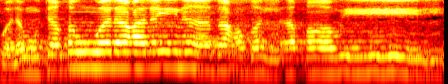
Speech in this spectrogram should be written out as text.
ولو تقول علينا بعض الأقاويل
